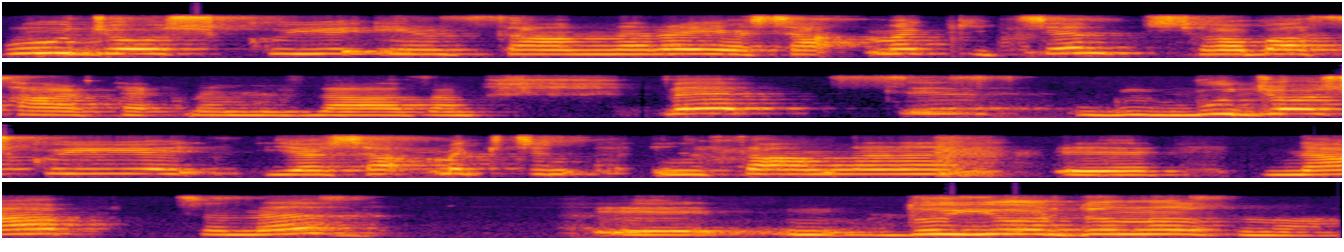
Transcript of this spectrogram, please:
bu coşkuyu insanlara yaşatmak için çaba sarf etmemiz lazım. Ve siz bu coşkuyu yaşatmak için insanlara e, ne yaptınız? E, duyurdunuz mu?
